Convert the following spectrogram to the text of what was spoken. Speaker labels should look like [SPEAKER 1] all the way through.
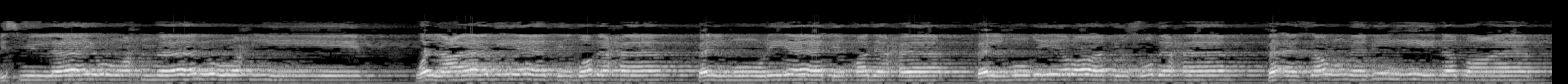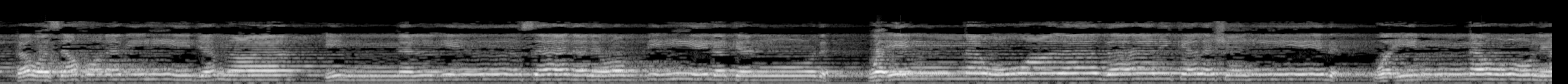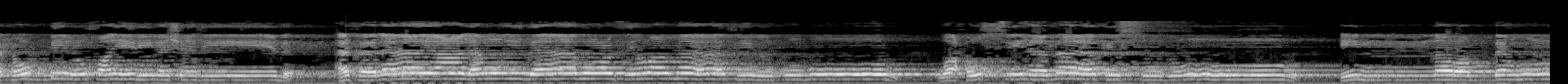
[SPEAKER 1] بسم الله الرحمن الرحيم والعاديات ضبحا فالموريات قدحا فالمغيرات صبحا فأثرن به نطعا فوسطن به جمعا إن الإنسان لربه لكنود وإنه وإنه لحب الخير لشديد أفلا يعلم إذا بعثر ما في القبور وحصل ما في الصدور إن ربهم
